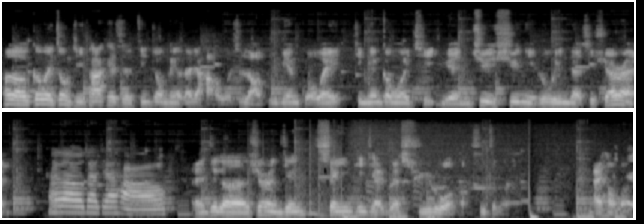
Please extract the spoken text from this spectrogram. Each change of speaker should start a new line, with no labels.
Hello，各位重疾 Podcast 的听众朋友，大家好，我是老皮边国威。今天跟我一起远距虚拟录音的是 Sharon。
Hello，大家好。
哎，这个 Sharon 今天声音听起来比较虚弱，是怎么？还好吗？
